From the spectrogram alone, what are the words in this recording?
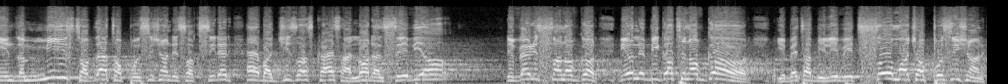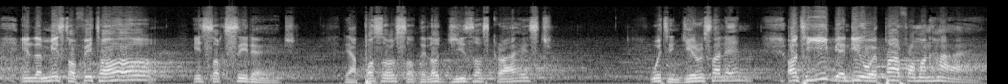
In the midst of that opposition they succeeded. How about Jesus Christ our Lord and Savior? the very son of God, the only begotten of God. You better believe it. So much opposition in the midst of it all he succeeded. The apostles of the Lord Jesus Christ wait in Jerusalem until ye be endued with power from on high.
